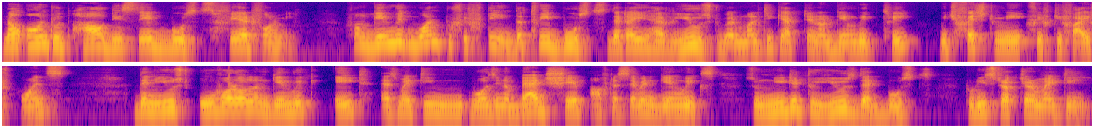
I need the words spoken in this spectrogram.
Now on to how these said boosts fared for me. From game week 1 to 15 the three boosts that i have used were multi-captain on game week 3 which fetched me 55 points then used overall on game week 8 as my team was in a bad shape after 7 game weeks so needed to use that boost to restructure my team.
